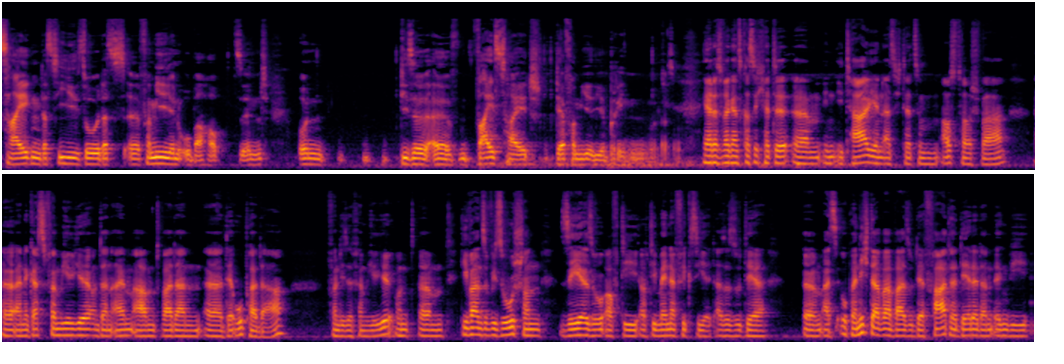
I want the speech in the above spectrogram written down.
zeigen, dass sie so das äh, Familienoberhaupt sind und diese äh, Weisheit der Familie bringen oder so. Ja, das war ganz krass. Ich hatte ähm, in Italien, als ich da zum Austausch war, äh, eine Gastfamilie und an einem Abend war dann äh, der Opa da von dieser Familie und ähm, die waren sowieso schon sehr so auf die auf die Männer fixiert. Also so der ähm, als Opa nicht da war, war so der Vater, der der dann irgendwie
